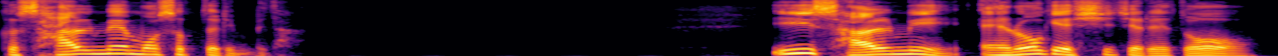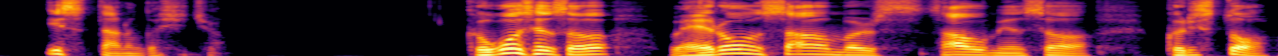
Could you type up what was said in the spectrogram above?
그 삶의 모습들입니다. 이 삶이 에녹의 시절에도 있었다는 것이죠. 그곳에서 외로운 싸움을 싸우면서 그리스도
